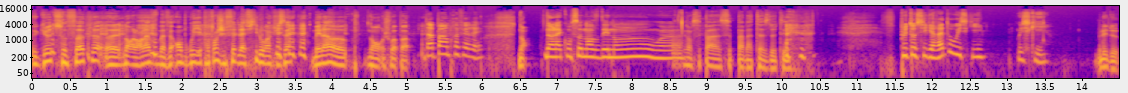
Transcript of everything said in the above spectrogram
Goethe, Sophocle, euh, non, alors là, vous m'avez embrouillé. Pourtant, j'ai fait de la philo, hein, tu sais. Mais là, euh, non, je vois pas. T'as pas un préféré? Dans la consonance des noms ou... euh, Non, c'est pas, c'est pas ma tasse de thé. Plutôt cigarette ou whisky? Whisky. Les deux.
